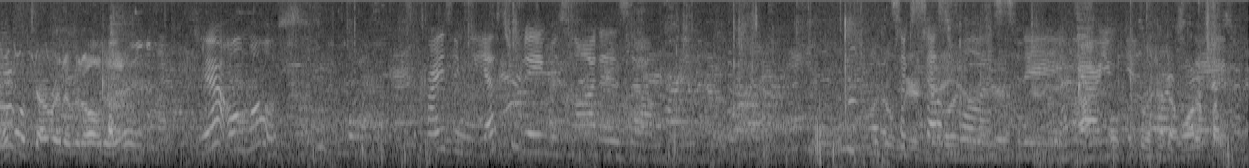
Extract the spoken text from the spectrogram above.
Almost got rid of it all today. Yeah, almost. Surprisingly, yesterday was not as um, successful as today. Yeah, you get more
